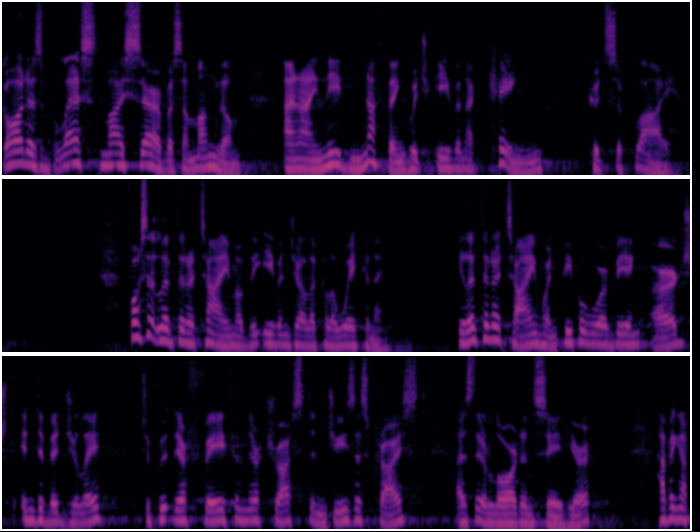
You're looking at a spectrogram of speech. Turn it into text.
God has blessed my service among them, and I need nothing which even a king could supply. Fawcett lived at a time of the evangelical awakening. He lived at a time when people were being urged individually to put their faith and their trust in Jesus Christ as their Lord and Savior, having a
